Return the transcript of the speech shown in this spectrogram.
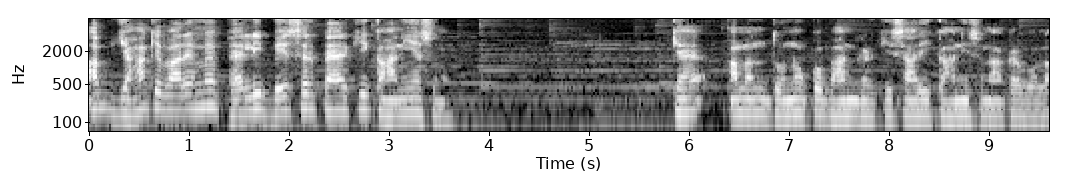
अब यहाँ के बारे में फैली बेसर पैर की कहानियाँ सुनो। क्या अमन दोनों को भानगढ़ की सारी कहानी सुनाकर बोला?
